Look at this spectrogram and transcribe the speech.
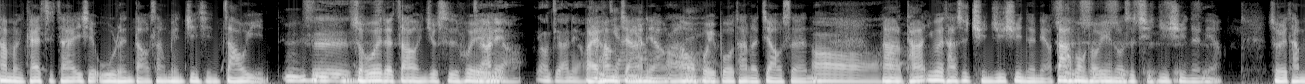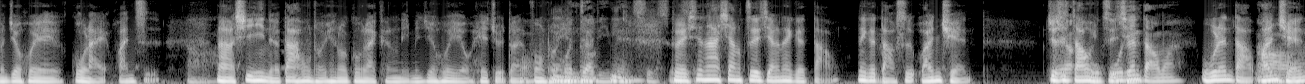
他们开始在一些无人岛上面进行招引，嗯，是所谓的招引，就是会假鸟用假鸟摆放假鸟，然后回拨它的叫声。哦，那它因为它是群居性的鸟，大凤头燕鸥是群居性的鸟，所以他们就会过来繁殖。那吸引的大凤头燕鸥过来，可能里面就会有黑嘴端凤头燕鸥在里面。是是。对，现在像浙江那个岛，那个岛是完全就是招引之前无人岛吗？无人岛完全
